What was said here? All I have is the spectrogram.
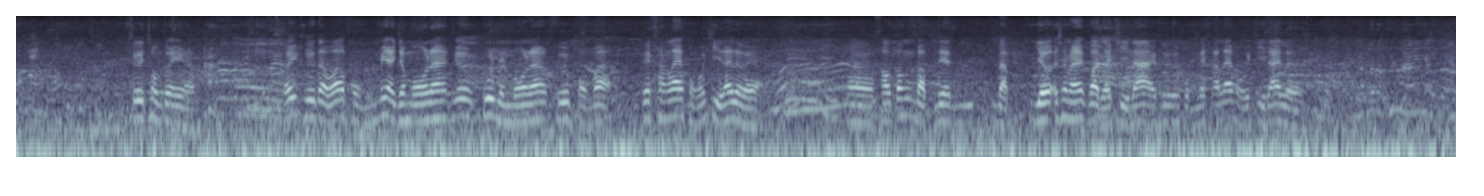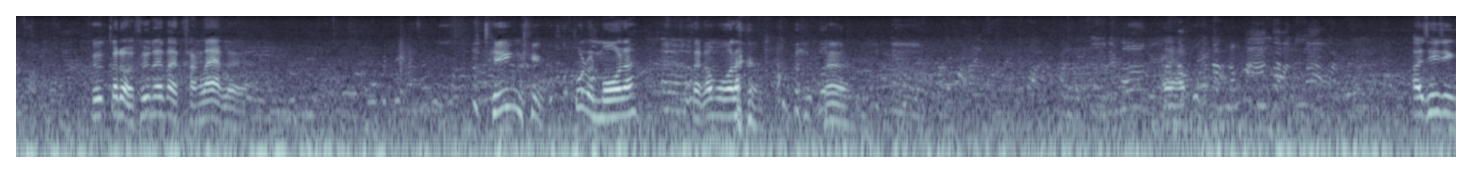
ชมแอนหรือว่าคุณชมคือชมตัวเองครับเฮ้ยคือแต่ว่าผมไม่อยากจะโม้นะก็พูดเหมือนโม้นะคือผมอะในครั้งแรกผมก็ขี่ได้เลยอะเออเขาต้องแบบเรียนแบบเยอะใช่ไหมก่อนจะขี่ได้คือผมในครั้งแรกผมก็ขี่ได้เลย แล้วก็โดดขึ้นมาหรือยังตัวเองสองคนคือกระโดดขึ้นได้แต่ครั้งแรกเลยอะทิ้งพูดเหมือนโมนะ แต่ก็โมแหละเอออะไรครับให้กับน้องม้าก่อนหรือเปล่าเออที่จริง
